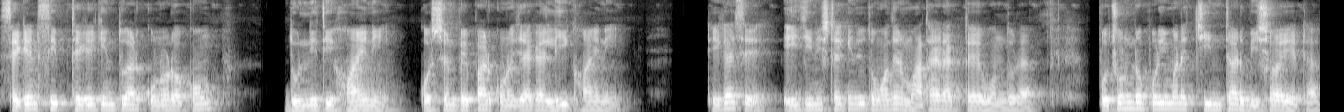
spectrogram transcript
সেকেন্ড শিফট থেকে কিন্তু আর কোনো রকম দুর্নীতি হয়নি। কোশ্চেন পেপার কোনো জায়গায় লিক হয়নি। ঠিক আছে? এই জিনিসটা কিন্তু তোমাদের মাথায় রাখতে হবে বন্ধুরা। প্রচণ্ড পরিমাণে চিন্তার বিষয় এটা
